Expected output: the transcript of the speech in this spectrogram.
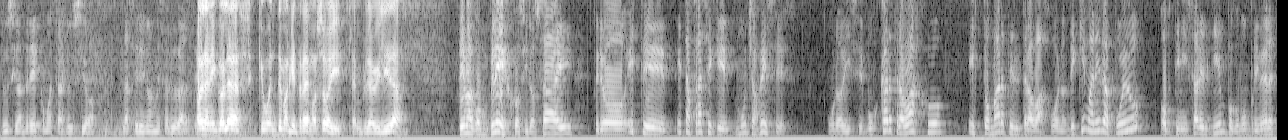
Lucio Andrés, ¿cómo estás, Lucio? Placer enorme saludarte. Hola, Nicolás. Qué buen tema que traemos hoy, la empleabilidad. Tema complejo, si los hay, pero este, esta frase que muchas veces uno dice, buscar trabajo es tomarte el trabajo. Bueno, ¿de qué manera puedo optimizar el tiempo como un primer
